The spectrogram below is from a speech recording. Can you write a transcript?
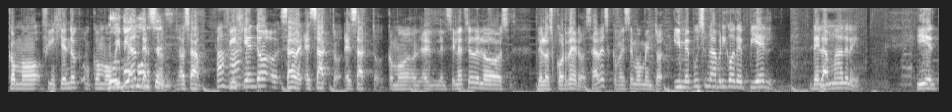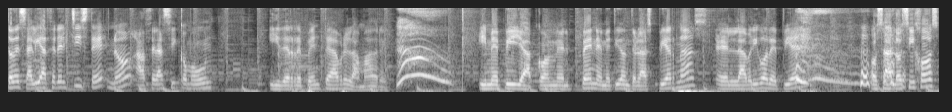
Como fingiendo como Vivi Anderson. O sea, Ajá. fingiendo. ¿Sabes? Exacto, exacto. Como el, el silencio de los, de los corderos, ¿sabes? Como ese momento. Y me puse un abrigo de piel de la madre. Y entonces salí a hacer el chiste, ¿no? A hacer así como un. Y de repente abre la madre. Y me pilla con el pene metido entre las piernas, el abrigo de piel. O sea, los hijos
